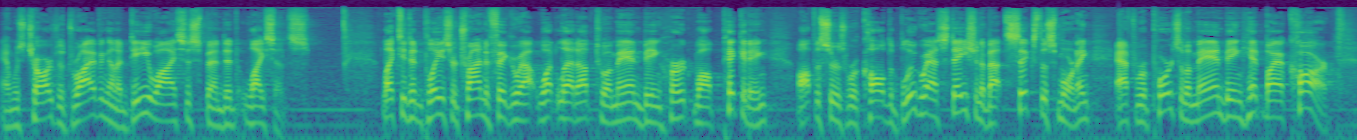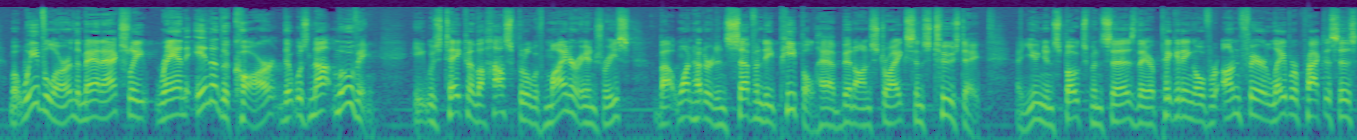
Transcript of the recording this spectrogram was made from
and was charged with driving on a DUI suspended license. Lexington police are trying to figure out what led up to a man being hurt while picketing. Officers were called to Bluegrass Station about 6 this morning after reports of a man being hit by a car. But we've learned the man actually ran into the car that was not moving. He was taken to the hospital with minor injuries. About 170 people have been on strike since Tuesday. A union spokesman says they are picketing over unfair labor practices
